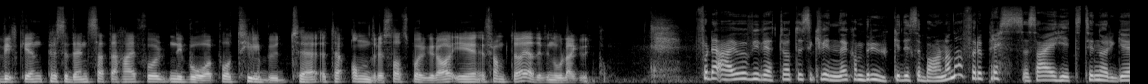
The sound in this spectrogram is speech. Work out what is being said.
hvilken president setter her for nivået på tilbud til, til andre statsborgere i framtida, er det vi nå legger ut på. For det er jo, Vi vet jo at disse kvinnene kan bruke disse barna da, for å presse seg hit til Norge,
